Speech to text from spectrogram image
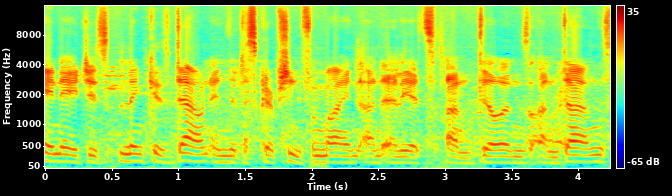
in ages. Link is down in the description for mine and Elliot's and Dylan's and Dan's.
